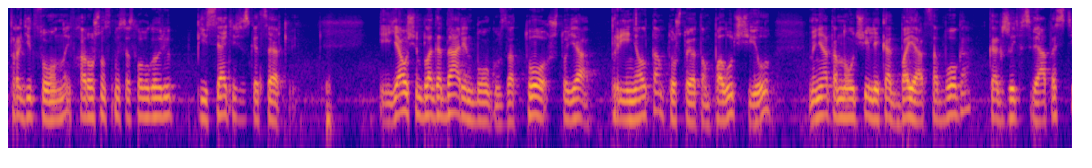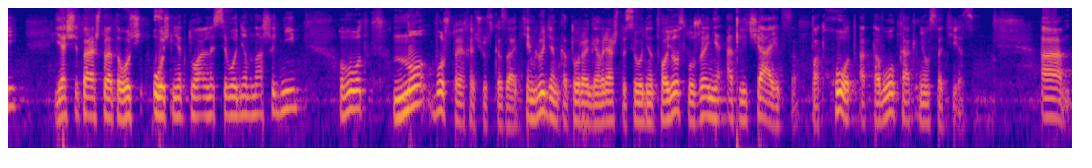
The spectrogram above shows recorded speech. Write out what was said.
традиционной, в хорошем смысле слова говорю, пятидесятнической церкви. И я очень благодарен Богу за то, что я принял там, то, что я там получил. Меня там научили, как бояться Бога, как жить в святости. Я считаю, что это очень, очень актуально сегодня в наши дни. Вот. Но вот что я хочу сказать тем людям, которые говорят, что сегодня твое служение отличается, подход от того, как нес Отец. А,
